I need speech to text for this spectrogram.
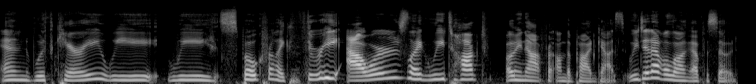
and with Carrie, we we spoke for like three hours. Like we talked. I mean, not for, on the podcast. We did have a long episode,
